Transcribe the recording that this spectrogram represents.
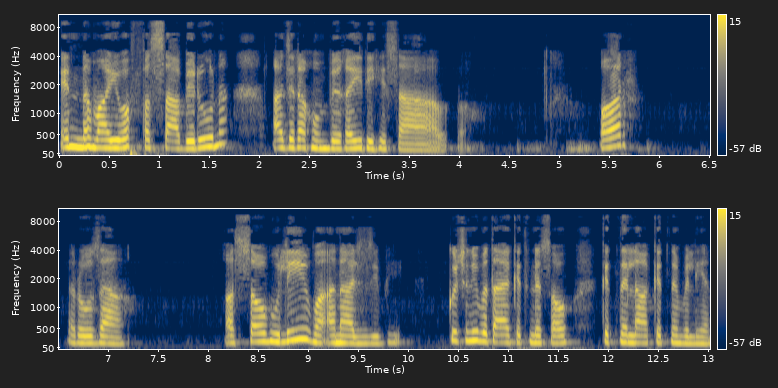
ان نما صابرون اجرا ہوں بغیر حساب۔ اور روزہ۔ اور سو ملی و اناجی بھی۔ کچھ نہیں بتایا کتنے سو کتنے لاکھ، کتنے ملین۔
